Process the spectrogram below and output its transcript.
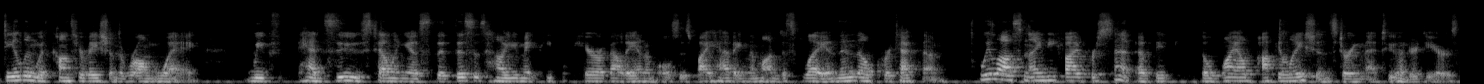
dealing with conservation the wrong way. We've had zoos telling us that this is how you make people care about animals is by having them on display and then they'll protect them we lost 95% of the, the wild populations during that 200 years.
